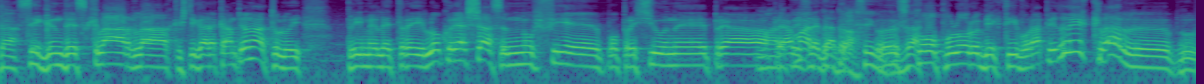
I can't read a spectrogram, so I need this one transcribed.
Da. se gândesc clar la câștigarea campionatului. Primele trei locuri, așa, să nu fie o presiune prea Mare mare, prea pe mare dar jucător, sigur, uh, exact. scopul lor, obiectivul rapid, e clar uh,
